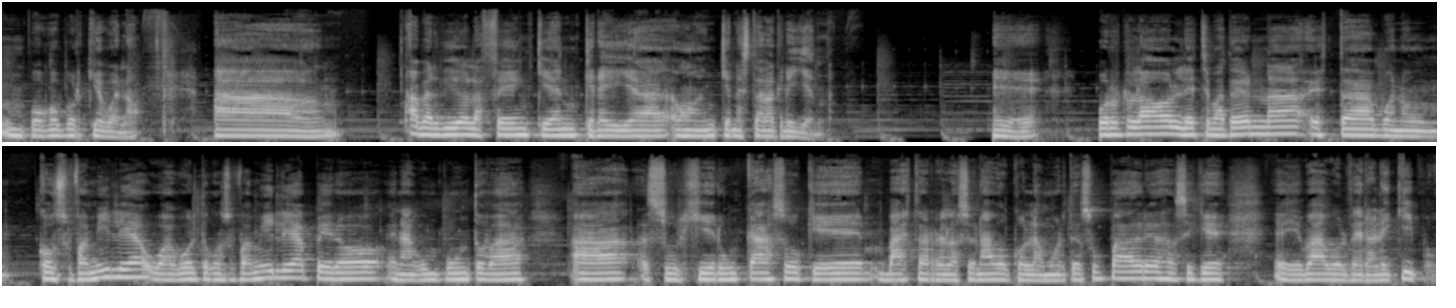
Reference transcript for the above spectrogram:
un poco porque, bueno, ha, ha perdido la fe en quien creía o en quien estaba creyendo. Eh, por otro lado, leche materna está, bueno, con su familia o ha vuelto con su familia, pero en algún punto va a surgir un caso que va a estar relacionado con la muerte de sus padres, así que eh, va a volver al equipo.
